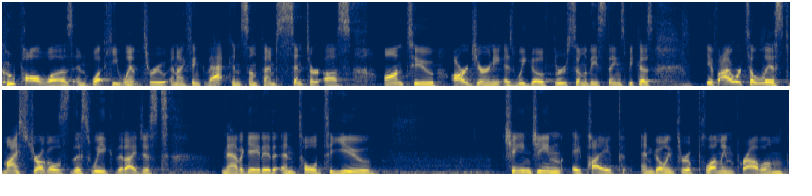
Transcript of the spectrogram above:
who Paul was and what he went through, and I think that can sometimes center us onto our journey as we go through some of these things. Because if I were to list my struggles this week that I just navigated and told to you, changing a pipe and going through a plumbing problem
